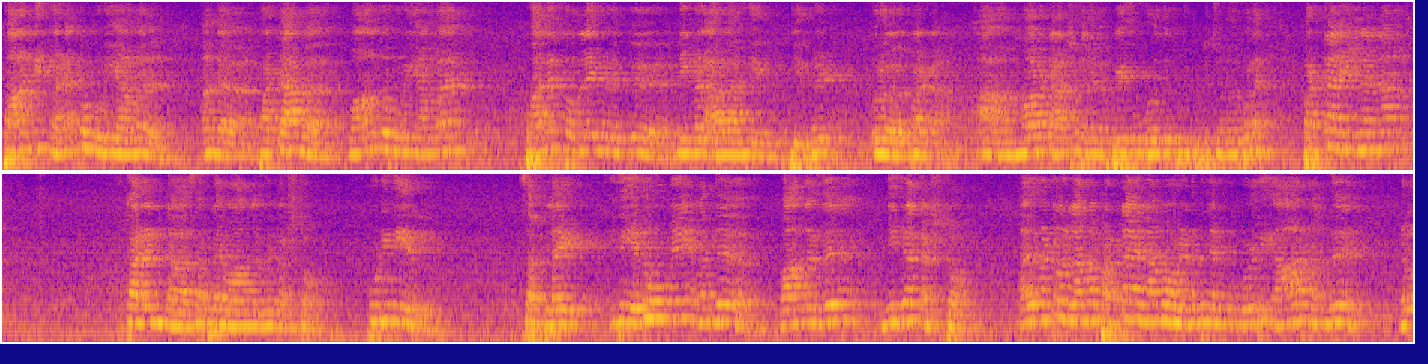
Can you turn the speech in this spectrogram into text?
தாண்டி கடக்க முடியாமல் அந்த பட்டாவை வாங்க முடியாமல் பல தொல்லைகளுக்கு நீங்கள் ஆளாகி இருப்பீர்கள். ஒரு மாவட்ட ஆட்சித்தலைவர் பேசும்பொழுது குறிப்பிட்டு சொன்னது போல பட்டா இல்லைன்னா கரண்ட் சப்ளை வாங்குறது கஷ்டம். குடிநீர் சப்ளை இது எதுவுமே வந்து வாங்குறது மிக கஷ்டம். அது மட்டும் இல்லாமல் பட்டா இல்லாமல் ஒரு இடத்துல இருக்கும் பொழுது யார் வந்து நம்ம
